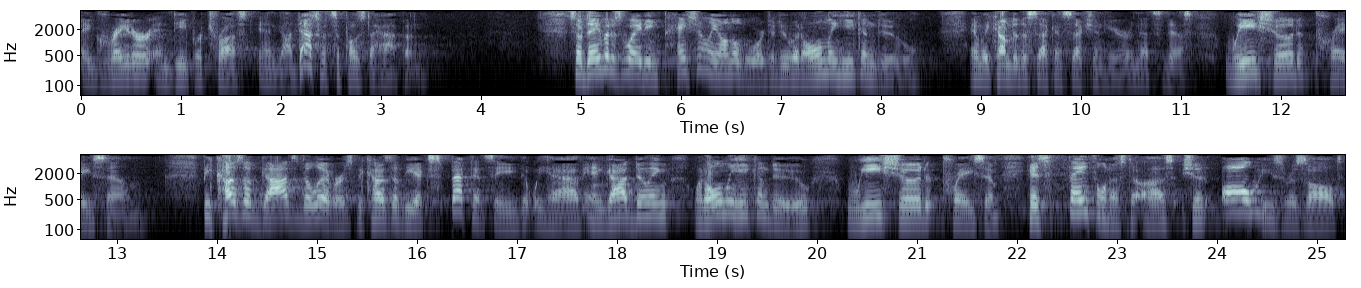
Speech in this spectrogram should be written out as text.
a greater and deeper trust in God. That's what's supposed to happen. So David is waiting patiently on the Lord to do what only He can do. And we come to the second section here, and that's this. We should praise Him. Because of God's deliverance, because of the expectancy that we have in God doing what only He can do, we should praise Him. His faithfulness to us should always result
